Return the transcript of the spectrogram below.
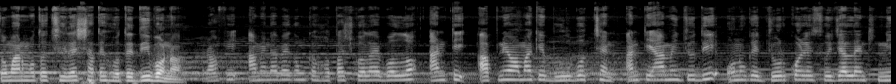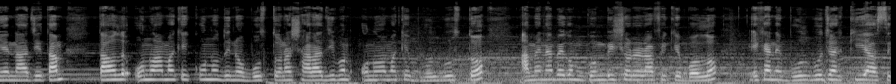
তোমার মতো ছেলের সাথে হতে দিব না। রাফি আমেনা বেগমকে হতাশ গলায় বলল, আন্টি, আপনিও আমাকে ভুল বুঝছেন। আন্টি, আমি যদি অনুকে জোর করে সুইজারল্যান্ড নিয়ে না যেতাম, তাহলে অনু আমাকে কোনোদিনও বুঝতো না। সারা জীবন অনু আমাকে ভুল বুঝতো। আমেনা বেগম গম্ভীর স্বরে রাফিকে বলল, এখানে ভুল বুঝার কি আছে?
